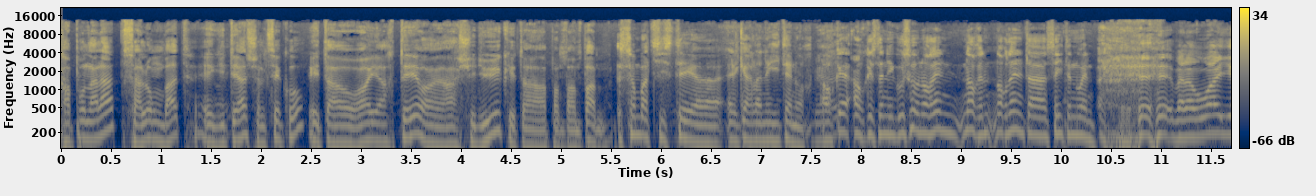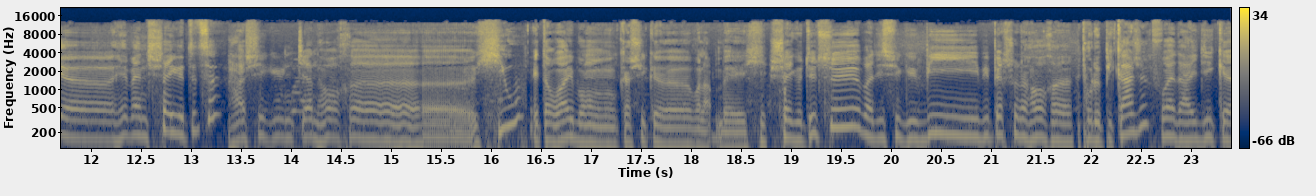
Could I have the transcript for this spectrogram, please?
japonalat, salon bat egitea, saltzeko, eta orai arte, uh, hasi duk, eta pam pam pam. Zonbat ziste uh, elkar lan egiten hor? Aurke, aurkezten iguzu, norden, norden, norden eta zeiten duen? Bala, guai, uh, heben sei gututze, hasi guntian hor uh, hiu, eta guai, bon, kasik, uh, voilà, be, gututze, badizugu bi, bi persona hor uh, uh,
